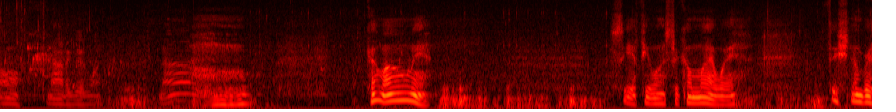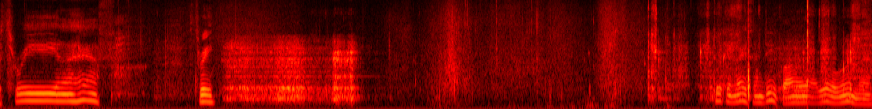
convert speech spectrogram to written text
Oh, not a good one. Not. Come on in. See if he wants to come my way. Fish number three and a half. Three. Took it nice and deep out of that little room there.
